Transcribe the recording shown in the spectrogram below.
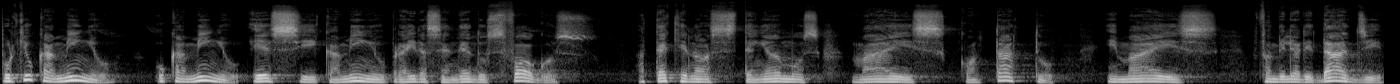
Porque o caminho o caminho, esse caminho para ir acendendo os fogos, até que nós tenhamos mais contato e mais familiaridade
